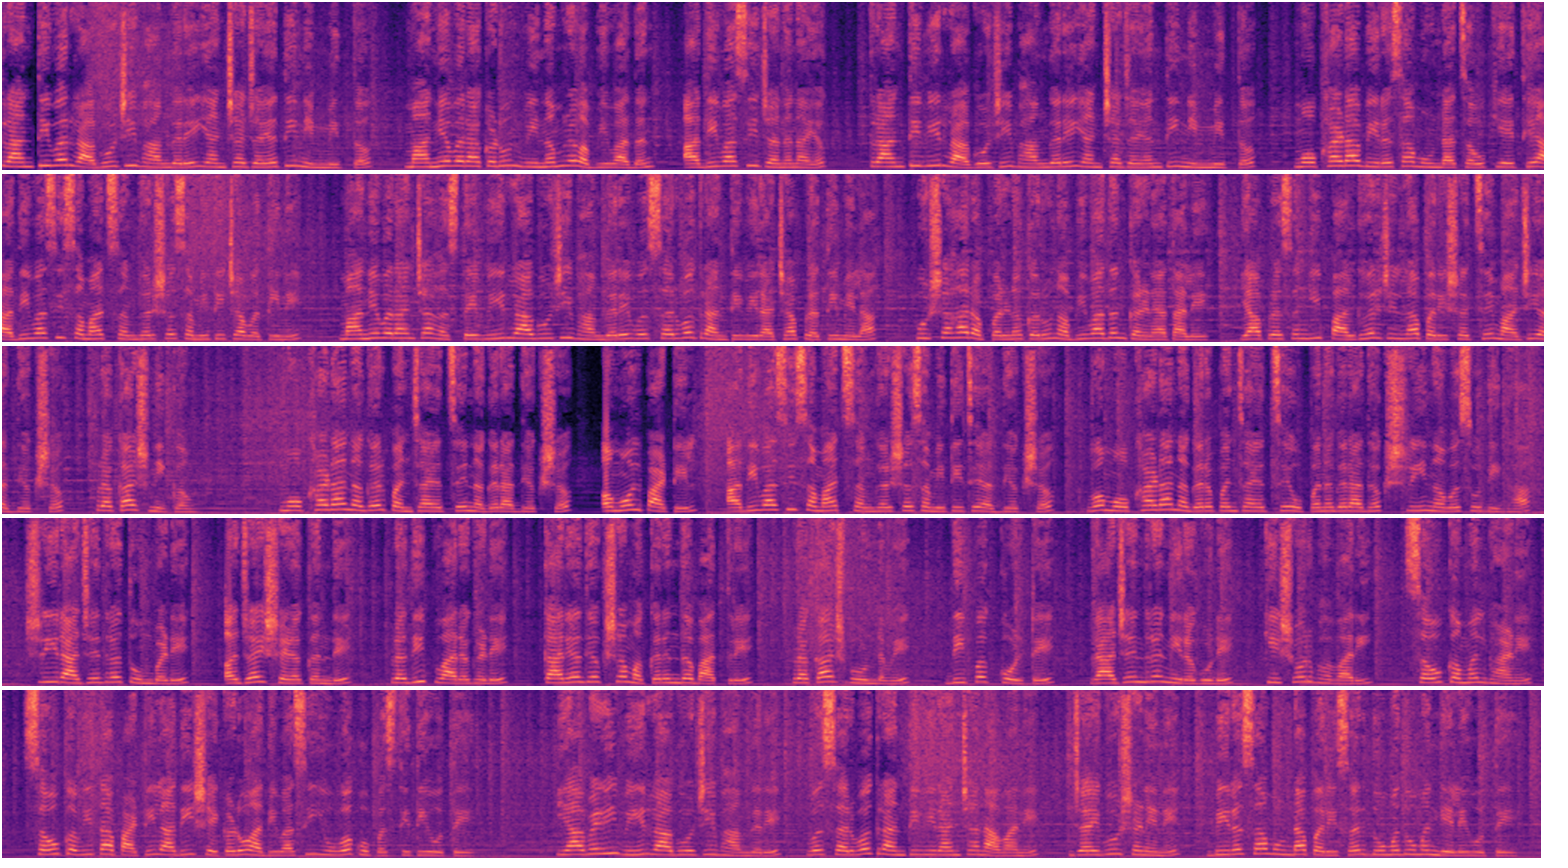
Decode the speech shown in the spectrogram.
क्रांतीवर राघोजी भांगरे यांच्या जयती निमित्त मान्यवराकडून विनम्र अभिवादन आदिवासी जननायक क्रांतीवीर राघोजी भांगरे यांच्या जयंती निमित्त मोखाडा बिरसा मुंडा चौक येथे आदिवासी समाज संघर्ष समितीच्या वतीने मान्यवरांच्या हस्ते वीर राघोजी भांगरे व सर्व क्रांतीवीराच्या प्रतिमेला पुष्पहार अर्पण करून अभिवादन करण्यात आले. या प्रसंगी पालघर जिल्हा परिषदचे माजी अध्यक्ष प्रकाश निकम मोखाडा नगर पंचायतचे नगराध्यक्ष अमोल पाटील आदिवासी समाज संघर्ष समितीचे अध्यक्ष व मोखाडा नगरपंचायतचे उपनगराध्यक्ष श्री नवसू दिघा श्री राजेंद्र तुंबडे अजय शेळकंदे प्रदीप वारघडे कार्याध्यक्ष मकरंद बात्रे प्रकाश भोंडवे दीपक कोलटे राजेंद्र निरगुडे किशोर भवारी सौ कमल घाणे सौ कविता पाटील आदी शेकडो आदिवासी युवक उपस्थिती होते. यावेळी वीर राघोजी भांगरे व सर्व क्रांतीवीरांच्या नावाने जयघोषणेने बिरसा मुंडा परिसर दुमदुमन गेले होते.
